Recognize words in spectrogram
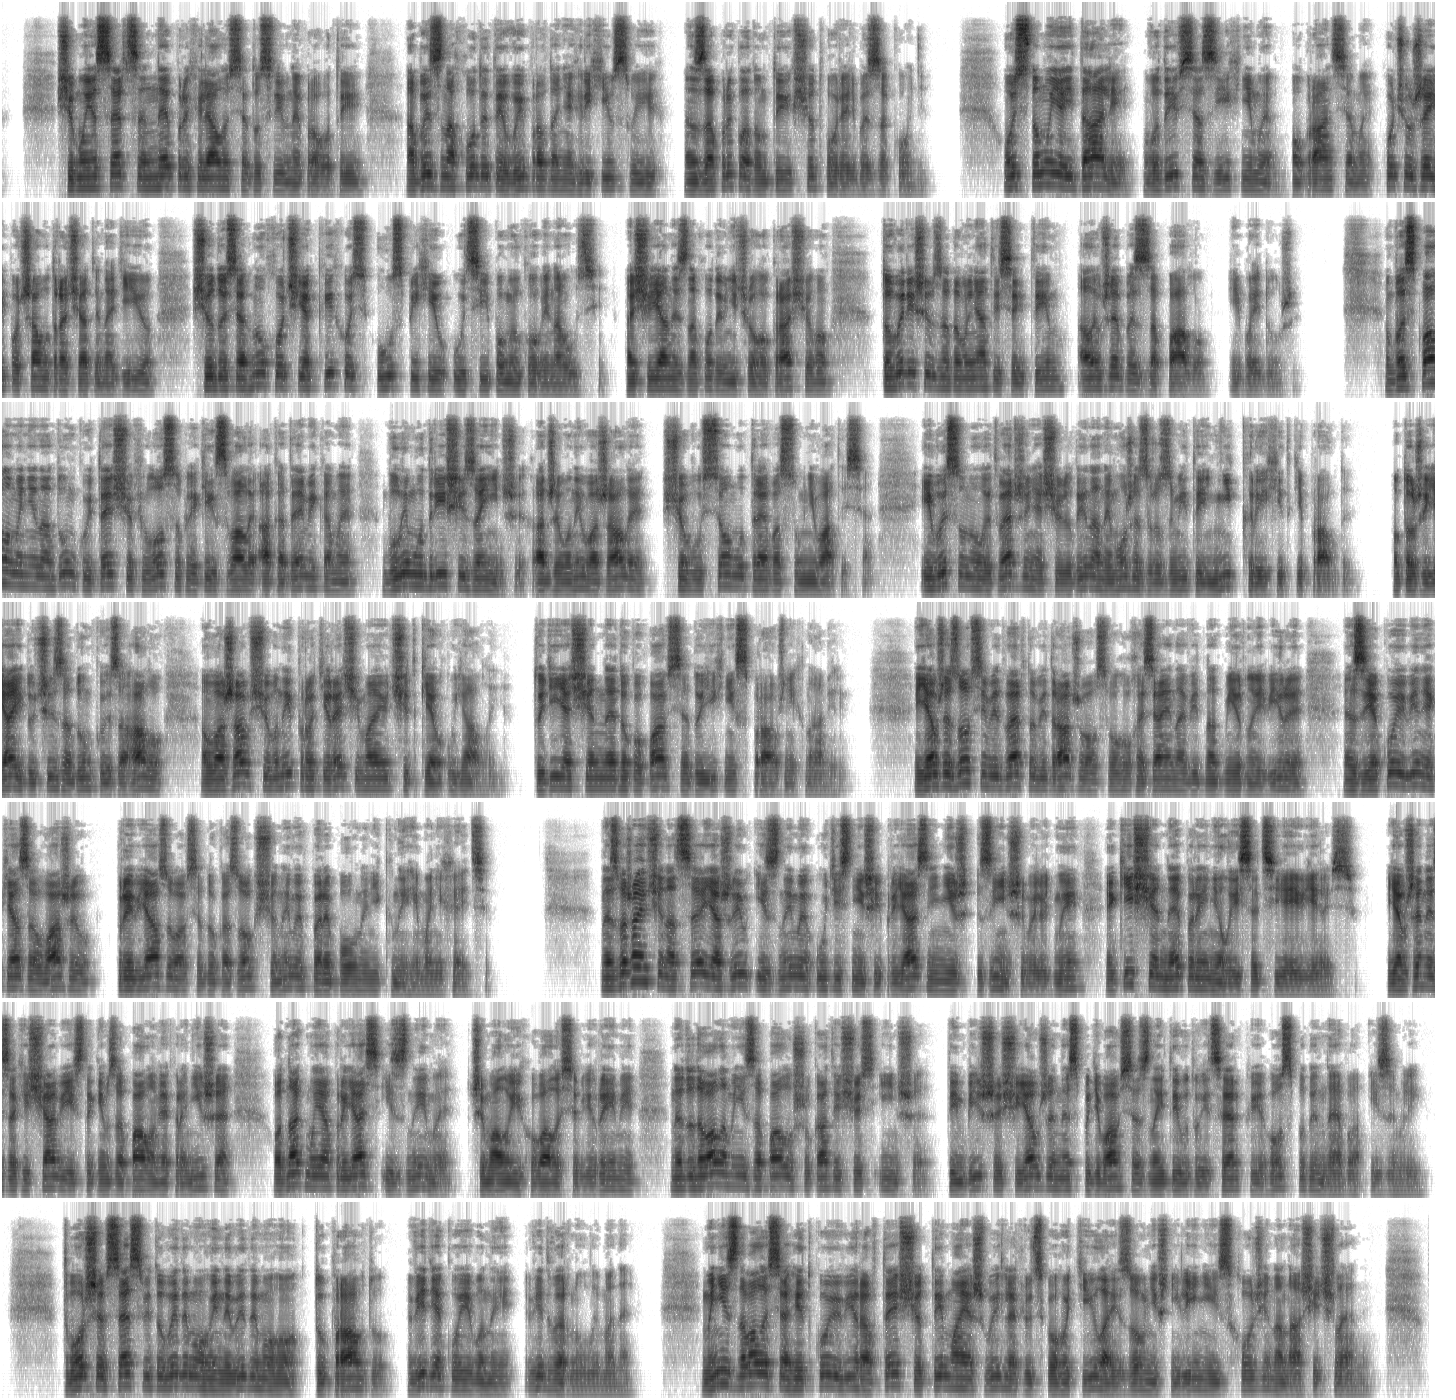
щоб моє серце не прихилялося до слів неправоти, аби знаходити виправдання гріхів своїх за прикладом тих, що творять беззаконня. Ось тому я й далі водився з їхніми обранцями, хоч уже й почав утрачати надію, що досягну хоч якихось успіхів у цій помилковій науці, а що я не знаходив нічого кращого, то вирішив задовольнятися й тим, але вже без запалу і байдуже. Безпало мені на думку й те, що філософи, яких звали академіками, були мудріші за інших, адже вони вважали, що в усьому треба сумніватися, і висунули твердження, що людина не може зрозуміти ні крихітки правди. Отож я, йдучи за думкою загалу, вважав, що вони про ті речі мають чітке уявлення. Тоді я ще не докопався до їхніх справжніх намірів. Я вже зовсім відверто відраджував свого хазяїна від надмірної віри, з якою він, як я зауважив, прив'язувався до казок, що ними переповнені книги маніхейців. Незважаючи на це, я жив із ними у тіснішій приязні, ніж з іншими людьми, які ще не перейнялися цією єресю. Я вже не захищав її з таким запалом, як раніше, однак моя приязнь із ними, чимало їх ховалося в Єримі, не додавала мені запалу шукати щось інше, тим більше, що я вже не сподівався знайти у твоїй церкві, Господи, неба і землі. Творче всесвіту видимого і невидимого, ту правду, від якої вони відвернули мене. Мені здавалося гидкою віра в те, що ти маєш вигляд людського тіла і зовнішні лінії, схожі на наші члени.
